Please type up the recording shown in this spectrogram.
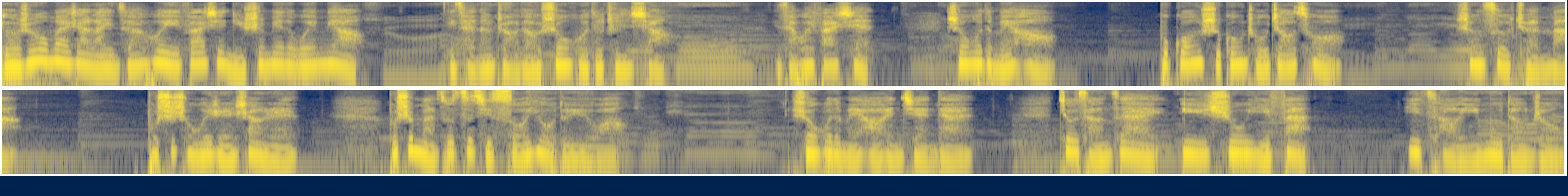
有时候慢下来，你才会发现你身边的微妙，你才能找到生活的真相，你才会发现，生活的美好，不光是觥筹交错、声色犬马，不是成为人上人，不是满足自己所有的欲望。生活的美好很简单，就藏在一蔬一饭、一草一木当中，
